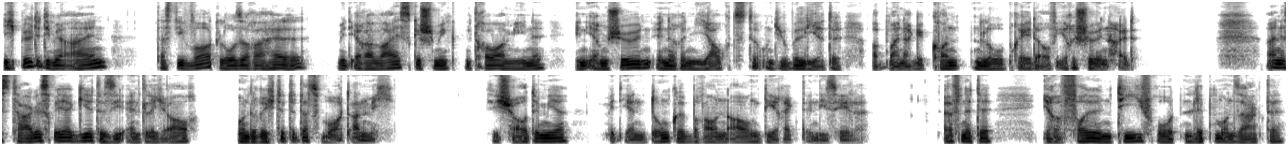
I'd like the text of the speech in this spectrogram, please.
Ich bildete mir ein, dass die wortlose Rahel mit ihrer weiß geschminkten Trauermiene in ihrem schönen Inneren jauchzte und jubilierte, ob meiner gekonnten Lobrede auf ihre Schönheit. Eines Tages reagierte sie endlich auch und richtete das Wort an mich. Sie schaute mir mit ihren dunkelbraunen Augen direkt in die Seele, öffnete ihre vollen, tiefroten Lippen und sagte,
